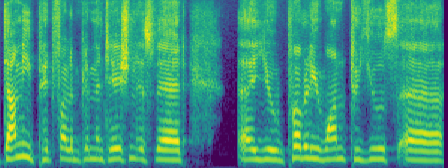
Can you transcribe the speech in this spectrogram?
dummy PID file implementation is that uh, you probably want to use uh,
